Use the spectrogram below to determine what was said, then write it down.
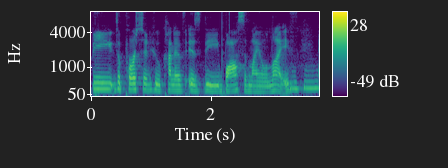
be the person who kind of is the boss of my own life. Mm-hmm. And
